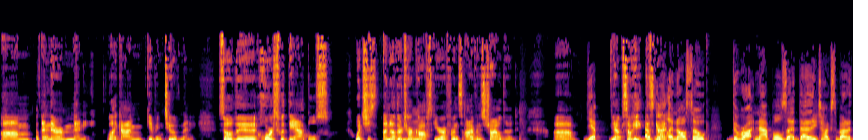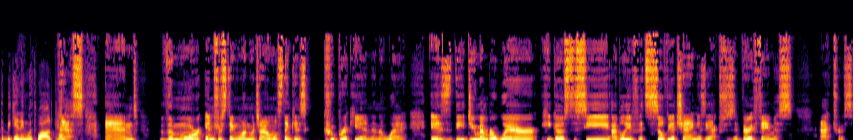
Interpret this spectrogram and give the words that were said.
um Okay. and there are many like i'm giving two of many so the horse with the apples which is another Mhm. tarkovsky reference ivan's childhood um yep yep so he Uh, this guy and also the rotten apples that, that he talks about at the beginning with wildcat Yes. And the more interesting one, which I almost think is Kubrickian in a way, is the do you remember where he goes to see I believe it's Sylvia Chang is the actress, a very famous actress.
